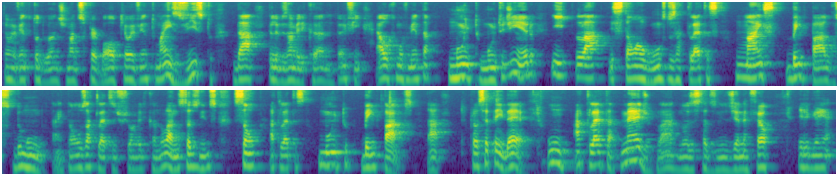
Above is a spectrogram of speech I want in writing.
tem um evento todo ano chamado Super Bowl, que é o evento mais visto da televisão americana. Então, enfim, é algo que movimenta muito, muito dinheiro e lá estão alguns dos atletas mais bem pagos do mundo. Tá? Então, os atletas de futebol americano lá nos Estados Unidos são atletas muito bem pagos. Tá? Para você ter ideia, um atleta médio lá nos Estados Unidos de NFL, ele ganha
